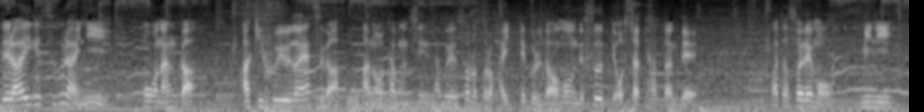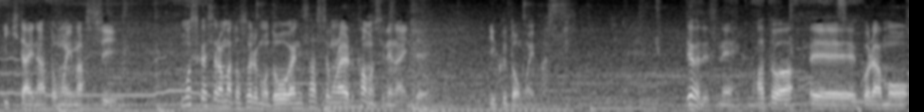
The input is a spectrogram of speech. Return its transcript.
で来月ぐらいにもうなんか秋冬のやつがあの多分新作でそろそろ入ってくるとは思うんですっておっしゃってはったんでまたそれも見に行きたいなと思いますしもしかしたらまたそれも動画にさせてもらえるかもしれないんで行くと思います。ではですねあとは、えー、これはも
